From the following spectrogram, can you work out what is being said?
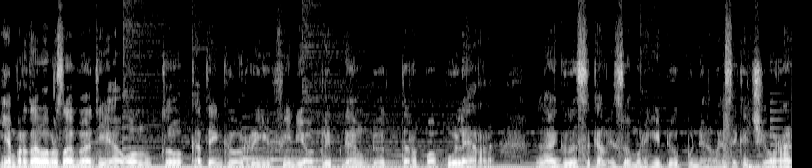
Yang pertama persahabat ya untuk kategori video klip dangdut terpopuler Lagu Sekali Seumur Hidup Bunda Lesti Kejora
